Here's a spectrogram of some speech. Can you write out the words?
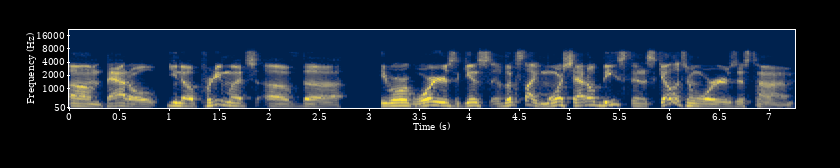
um, battle, you know, pretty much of the heroic warriors against it looks like more shadow beasts than skeleton warriors this time.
